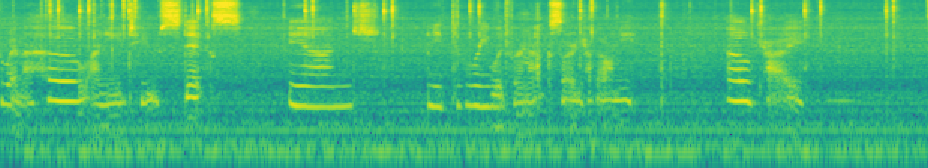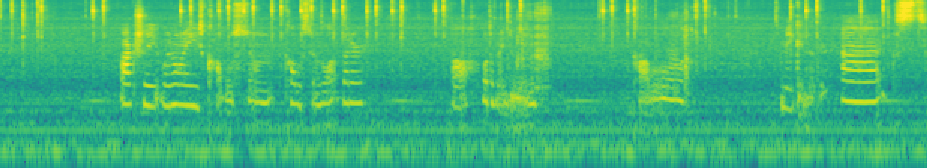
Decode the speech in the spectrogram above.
Put away my hoe. I need two sticks. And I need three wood for an axe, so I already have that on me. Okay. Actually, why don't I use cobblestone? Cobblestone's a lot better. Oh, what am I doing? Cobble Let's make another axe.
